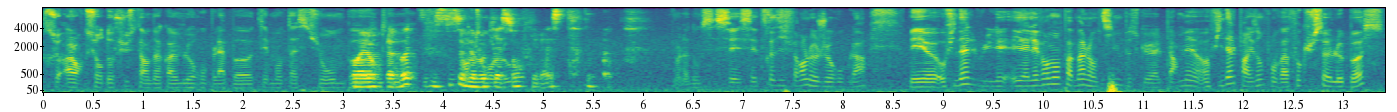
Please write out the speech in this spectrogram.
Sur- alors que sur Dofus, là, on a quand même le rouble à botte, aimantation, bot. Ouais, donc la botte, ici, c'est une entoure vocation l'eau. qui reste. Voilà, donc c'est- très différent le jeu roublard. Mais euh, au final, il est- elle est vraiment pas mal en team parce qu'elle permet. Au final, par exemple, on va focus euh, le boss.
